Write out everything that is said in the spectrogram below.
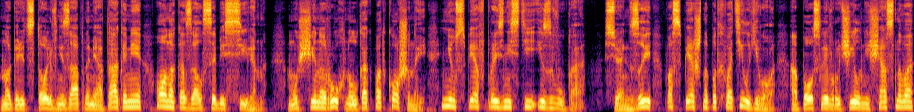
но перед столь внезапными атаками он оказался бессилен — мужчина рухнул, как подкошенный, не успев произнести и звука. Сюаньзы поспешно подхватил его, а после вручил несчастного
